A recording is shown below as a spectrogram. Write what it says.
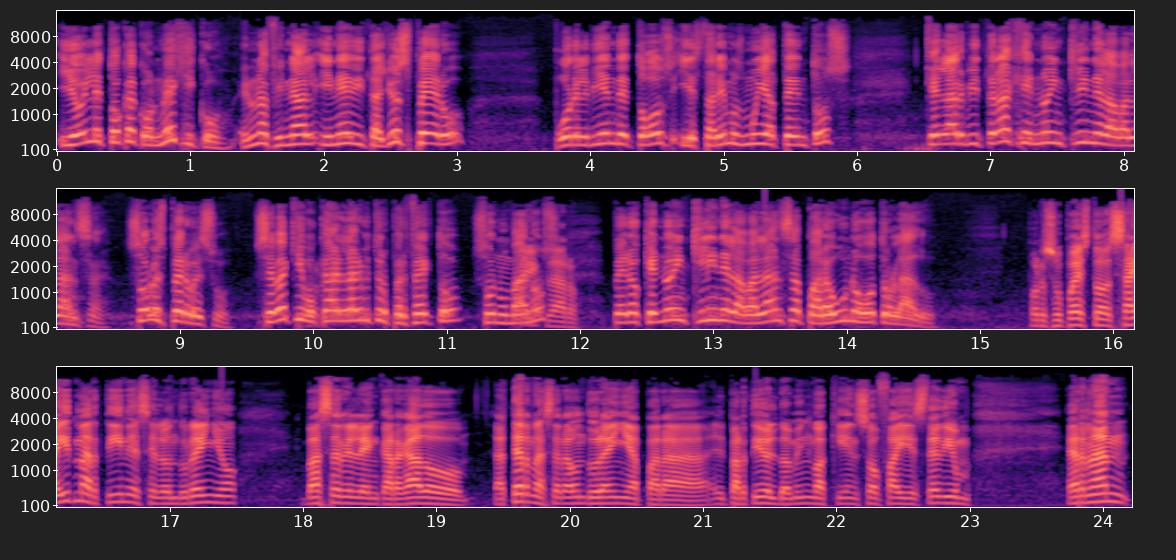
y hoy le toca con México en una final inédita. Yo espero, por el bien de todos, y estaremos muy atentos, que el arbitraje no incline la balanza. Solo espero eso. Se va a equivocar el árbitro perfecto, son humanos, Sí, claro. pero que no incline la balanza para uno u otro lado. Por supuesto, Said Martínez, el hondureño, va a ser el encargado, la terna será hondureña para el partido del domingo aquí en SoFi Stadium. Hernán,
